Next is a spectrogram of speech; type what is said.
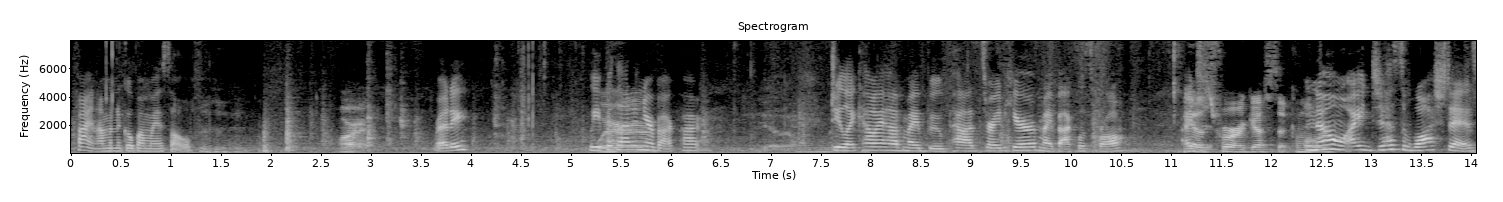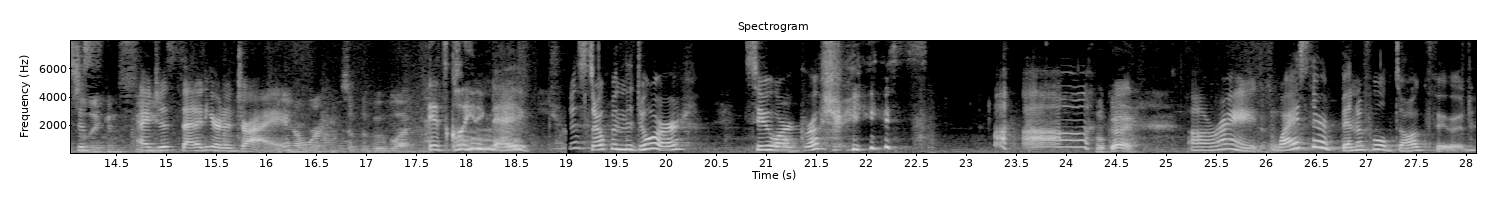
Fine, I'm gonna go by myself. Alright. Ready? Will you put that in your backpack? Yeah. Do you like how I have my boob pads right here? My backless bra? I Yeah, it's for our guests that come over. No, I just washed it. It's So just they can see I just set it here to the dry. inner workings of the boob life. It's cleaning day. Just open the door to our Oh. groceries. Okay. All right. Why is there Beneful dog food?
